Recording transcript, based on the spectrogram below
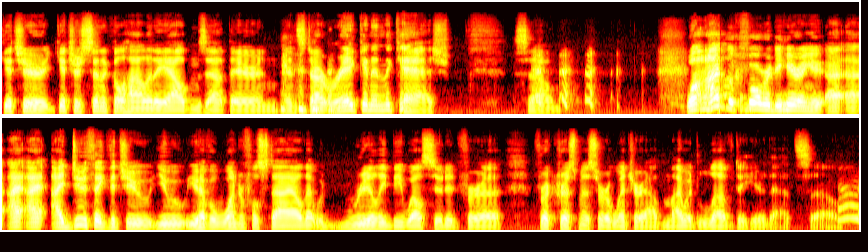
Get your get your cynical holiday albums out there and and start raking in the cash. So well, I look forward to hearing it. I, I, I, I do think that you, you, you have a wonderful style that would really be well suited for a, for a Christmas or a winter album. I would love to hear that. So Oh,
